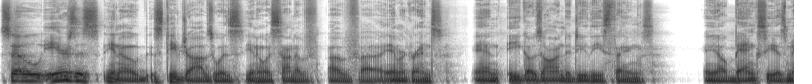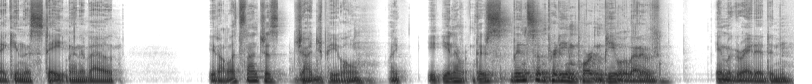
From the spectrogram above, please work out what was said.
So here's this, you know, Steve Jobs was, you know, a son of of uh, immigrants, and he goes on to do these things. And, you know, Banksy is making this statement about, you know, let's not just judge people. Like, you, you know, there's been some pretty important people that have immigrated, and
